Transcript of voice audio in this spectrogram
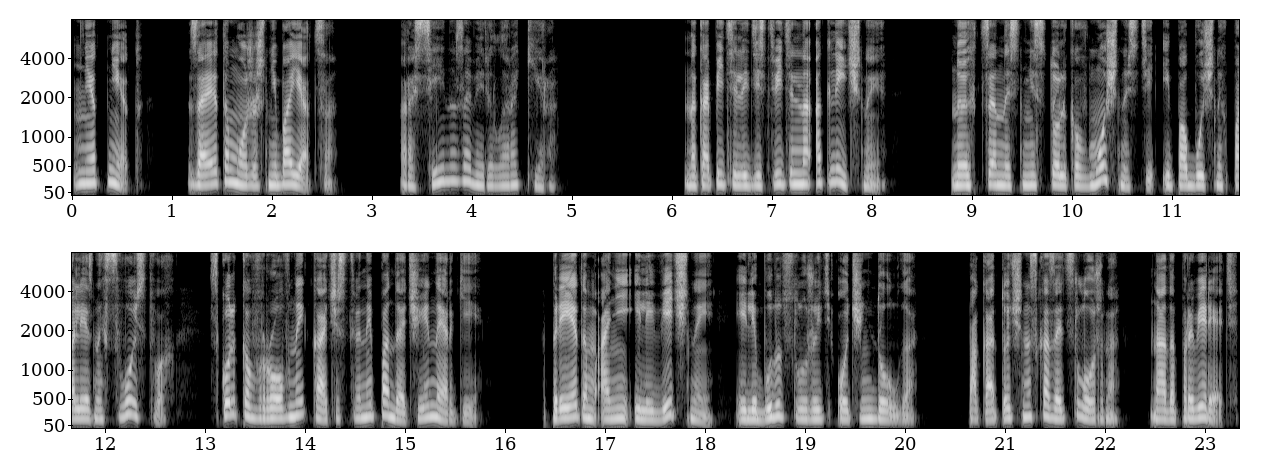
«Нет-нет, за это можешь не бояться», — рассеянно заверила Ракира. «Накопители действительно отличные, но их ценность не столько в мощности и побочных полезных свойствах, сколько в ровной качественной подаче энергии. При этом они или вечные, или будут служить очень долго. Пока точно сказать сложно, надо проверять.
